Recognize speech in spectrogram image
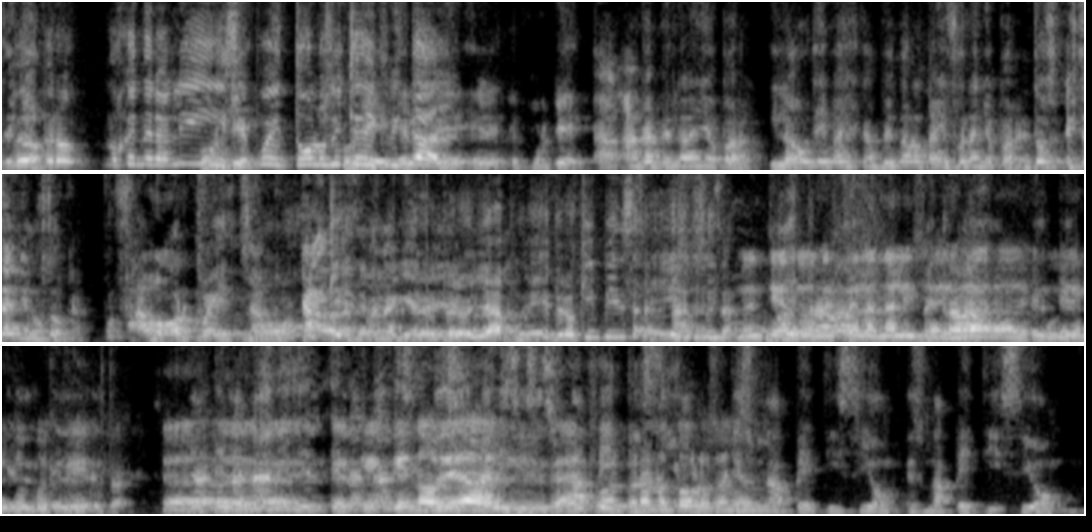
señor, Pero, pero no generalice, pues, todos los hinchas de el- cristal. eh, eh, porque han, han campeonado el año par. Y la última vez que campeonaron también fue en año par. Entonces, este año nos toca. Por favor, pues. O sea, No, por cada que- semana ayer. pero, pero ya, pues, pero ¿quién piensa Sí, eso, señor? No entiendo dónde está el trabajo, análisis no hay de Aguilar, trabajo. ha El- el- descubierto el- pues el- que... eh, eh, qué novedad, una el peruano todos los años... Es una petición, es una petición.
